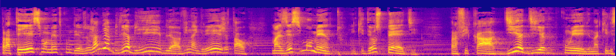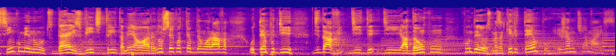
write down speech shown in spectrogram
para ter esse momento com Deus. Eu já li a, li a Bíblia, vim na igreja e tal, mas esse momento em que Deus pede para ficar dia a dia com Ele, naqueles cinco minutos, 10, 20, 30, meia hora, eu não sei quanto tempo demorava o tempo de, de, Davi, de, de, de Adão com, com Deus, mas aquele tempo ele já não tinha mais.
